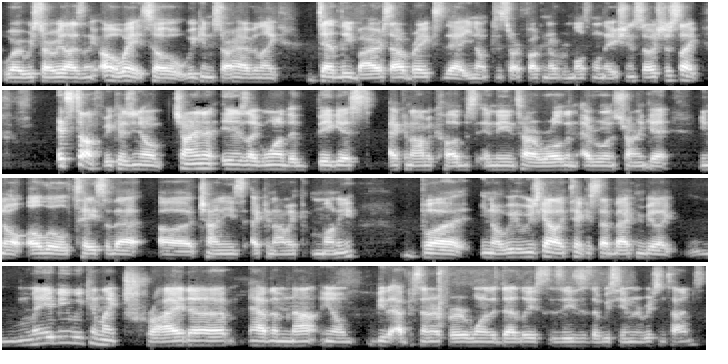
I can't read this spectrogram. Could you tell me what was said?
where we start realizing, like, oh, wait, so we can start having like deadly virus outbreaks that, you know, can start fucking over multiple nations. So it's just like, it's tough because you know China is like one of the biggest economic hubs in the entire world, and everyone's trying to get you know a little taste of that uh, Chinese economic money. But you know we, we just gotta like take a step back and be like maybe we can like try to have them not you know be the epicenter for one of the deadliest diseases that we've seen in recent times.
